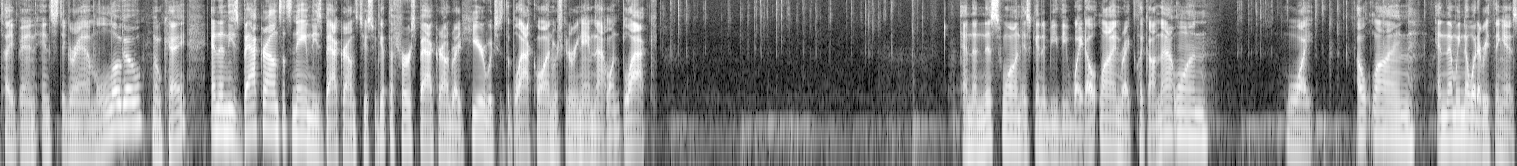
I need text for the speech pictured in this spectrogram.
type in Instagram logo, okay? And then these backgrounds, let's name these backgrounds too. So we've got the first background right here, which is the black one. We're just gonna rename that one black. And then this one is gonna be the white outline. Right click on that one, white outline and then we know what everything is.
